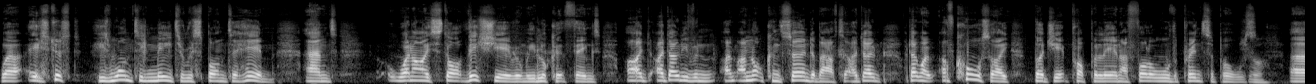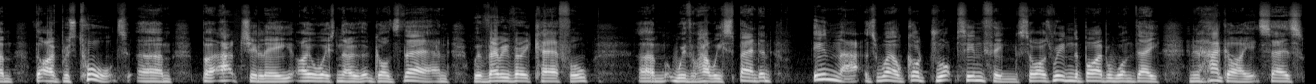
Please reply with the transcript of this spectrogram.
where it's just, he's wanting me to respond to him. And when I start this year and we look at things, I, I don't even, I'm, I'm, not concerned about it. I don't, I don't, of course I budget properly and I follow all the principles sure. um, that I was taught. Um, but actually, I always know that God's there and we're very, very careful um, with how we spend. And in that as well, God drops in things. So I was reading the Bible one day and in Haggai it says,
